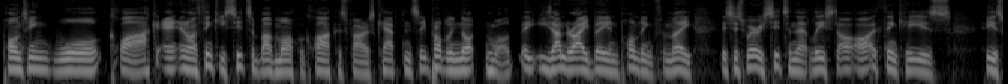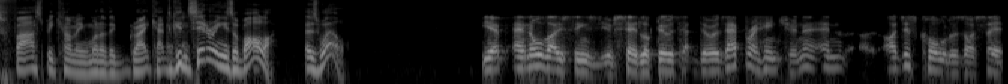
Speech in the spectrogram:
Ponting, Waugh, Clarke, and, and I think he sits above Michael Clarke as far as captaincy. Probably not, well, he's under AB and Ponting for me. It's just where he sits in that list. I, I think he is he is fast becoming one of the great captains, considering he's a bowler as well. Yep, and all those things you've said. Look, there was there was apprehension, and I just called as I said.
